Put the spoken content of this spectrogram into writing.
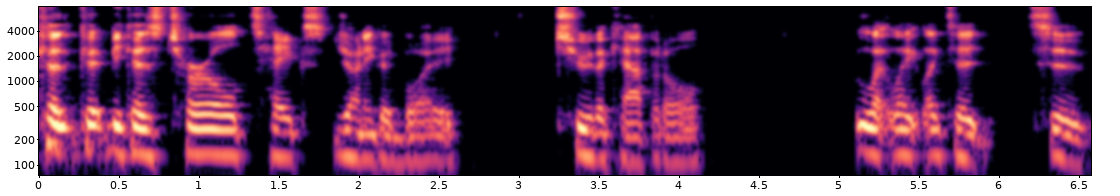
cause, 'cause- because Terl takes Johnny Goodboy to the Capitol, like like like to to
